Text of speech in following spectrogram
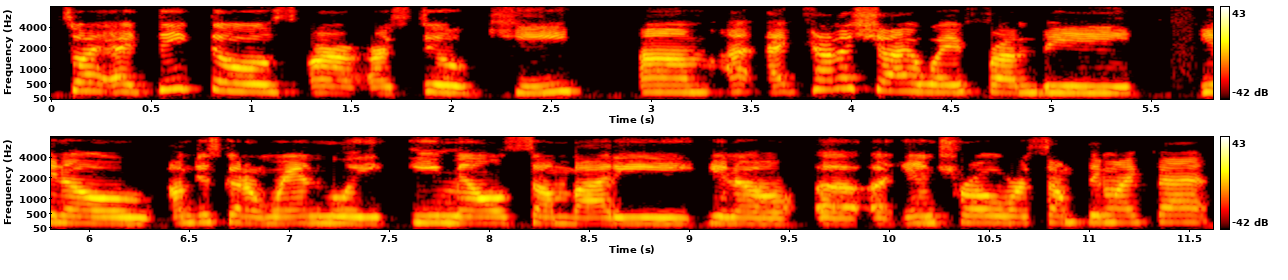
so I, I, think those are, are still key. Um, I, I kind of shy away from the, you know, I'm just going to randomly email somebody, you know, a, intro or something like that.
